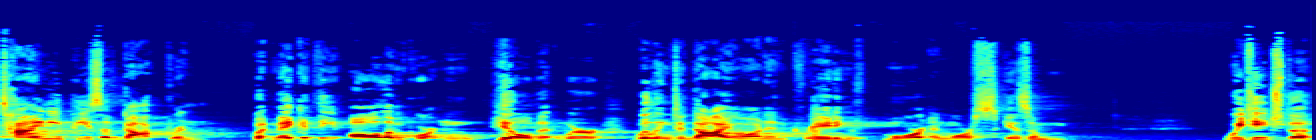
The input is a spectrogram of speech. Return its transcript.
tiny piece of doctrine, but make it the all important hill that we're willing to die on and creating more and more schism. We teach the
